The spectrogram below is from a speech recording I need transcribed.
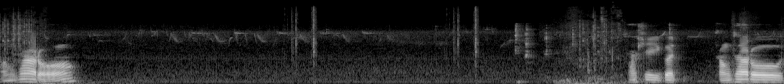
경사로. 사실 이거 경사로를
